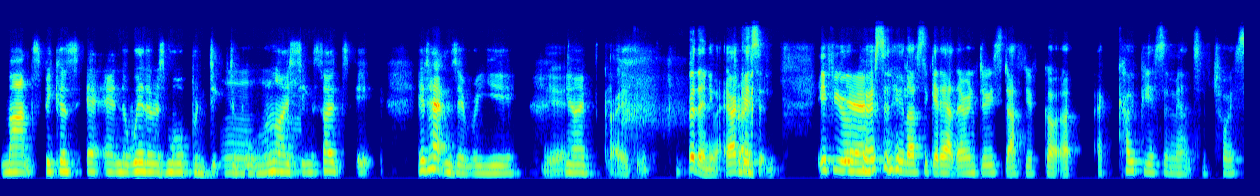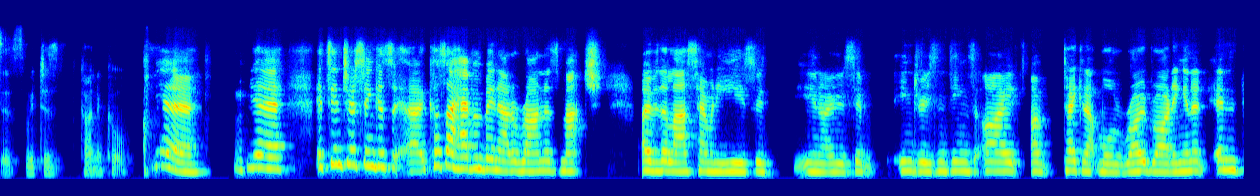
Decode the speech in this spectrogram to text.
months because, and the weather is more predictable mm-hmm. and those things. So it's, it, it happens every year. Yeah. You know, crazy. But anyway, I guess it, if you're yeah. a person who loves to get out there and do stuff, you've got copious amounts of choices, which is kind of cool. Yeah, yeah, it's interesting because because uh, I haven't been able to run as much over the last how many years with you know injuries and things. I I've taken up more road riding and it and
